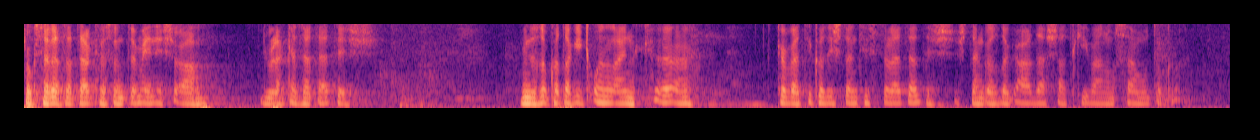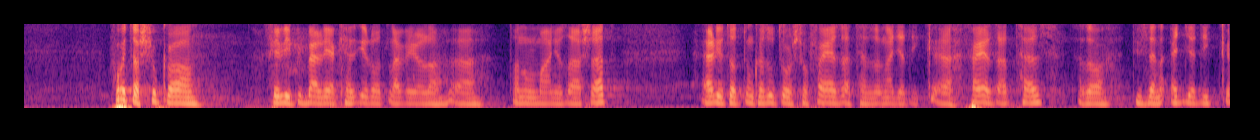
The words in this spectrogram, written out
Sok szeretettel köszöntöm én is a gyülekezetet, és mindazokat, akik online követik az Isten tiszteletet, és Isten gazdag áldását kívánom számotokra. Folytassuk a Filippi belliekhez írott levél tanulmányozását. Eljutottunk az utolsó fejezethez, a negyedik fejezethez. Ez a tizenegyedik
